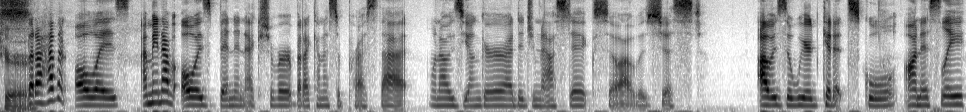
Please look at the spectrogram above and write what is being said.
For sure. But I haven't always, I mean, I've always been an extrovert, but I kind of suppressed that. When I was younger, I did gymnastics. So I was just, I was the weird kid at school, honestly.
